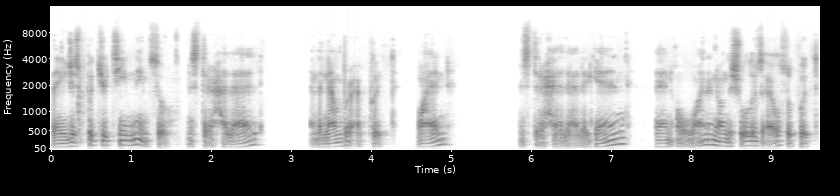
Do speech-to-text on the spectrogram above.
Then you just put your team name. So Mr. Halal, and the number I put one. Mr. Halal again, and 01. And on the shoulders I also put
